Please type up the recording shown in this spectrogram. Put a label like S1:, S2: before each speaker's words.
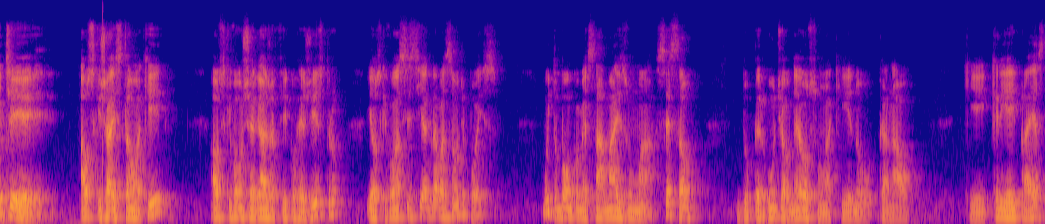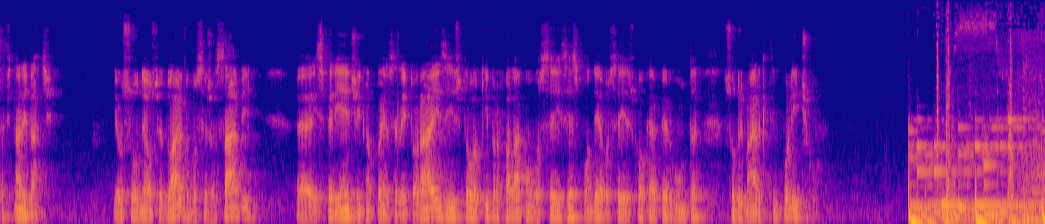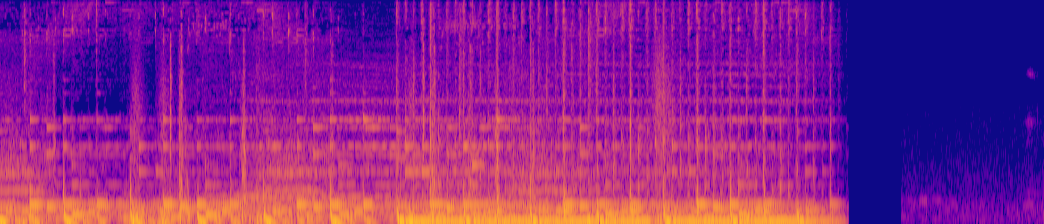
S1: Noite aos que já estão aqui, aos que vão chegar já fica o registro e aos que vão assistir a gravação depois. Muito bom começar mais uma sessão do Pergunte ao Nelson aqui no canal que criei para esta finalidade. Eu sou Nelson Eduardo, você já sabe, é, experiente em campanhas eleitorais e estou aqui para falar com vocês, responder a vocês qualquer pergunta sobre marketing político.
